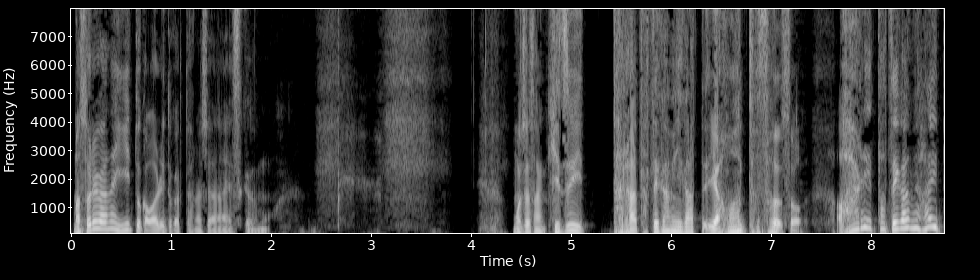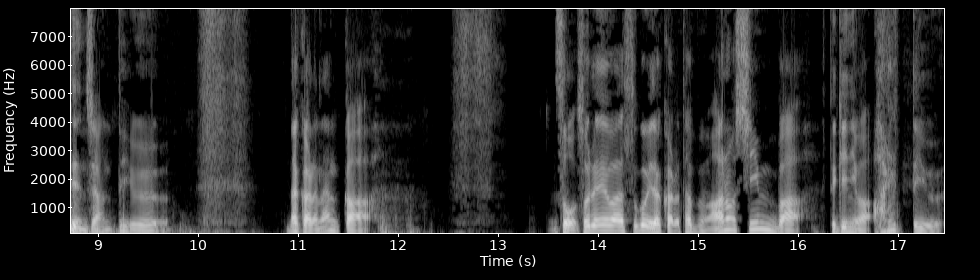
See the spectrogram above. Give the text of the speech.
まあ、それがね、いいとか悪いとかって話じゃないですけども。もちゃさん気づいたら縦紙があって、いや、ほんとそうそう。あれ、縦紙入ってんじゃんっていう。だからなんか、そう、それはすごい、だから多分あのシンバ的には、あれっていう、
